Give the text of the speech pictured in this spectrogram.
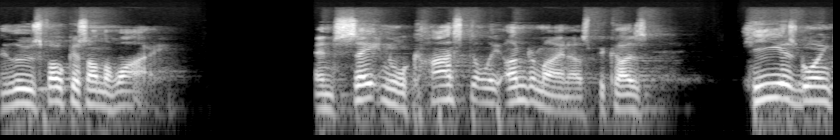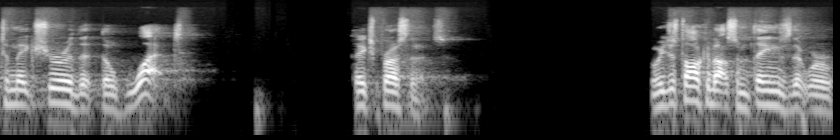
they lose focus on the why. And Satan will constantly undermine us because he is going to make sure that the what takes precedence. We just talked about some things that were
